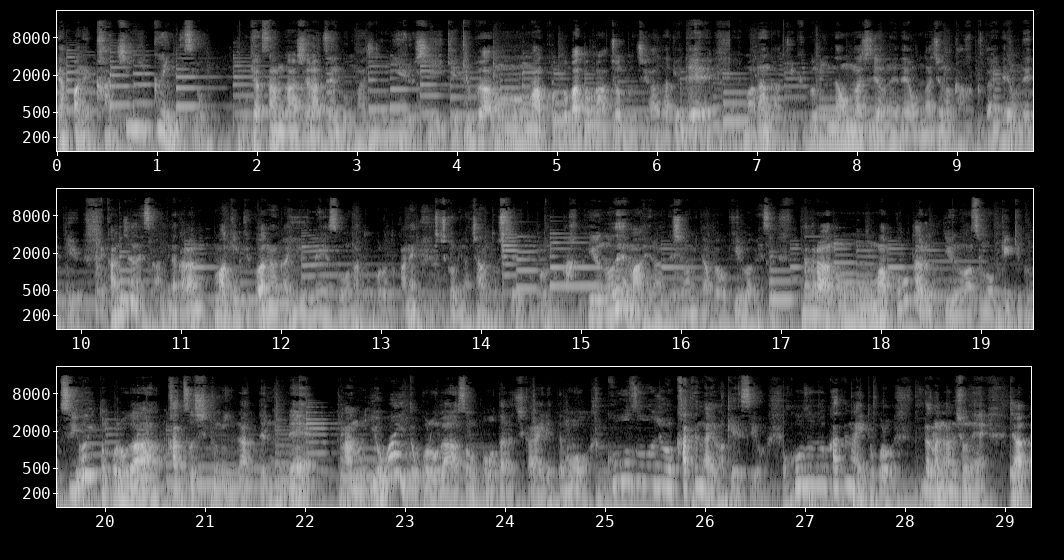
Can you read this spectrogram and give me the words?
やっぱね、勝ちにくいんですよ。お客さん側したら全部同じに見えるし、結局あの、まあ、言葉とかちょっと違うだけで、まあなんか結局みんな同じだよね、で、同じような価格帯だよねっていう感じじゃないですか。だから、まあ結局はなんか有名そうなところとかね、口コミがちゃんとしてるところとかっていうので、まあ選んでしまうみたいなことが起きるわけです。だからあの、まあポータルっていうのはその結局強いところが勝つ仕組みになってるので、あの、弱いところがそのポータル力入れても構造上勝てないわけですよ。構造上勝てないところ。だから何でしょうね。じゃあ、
